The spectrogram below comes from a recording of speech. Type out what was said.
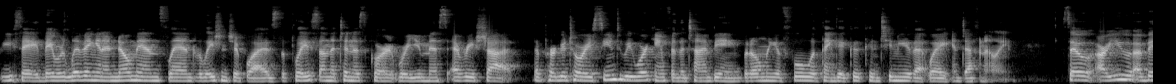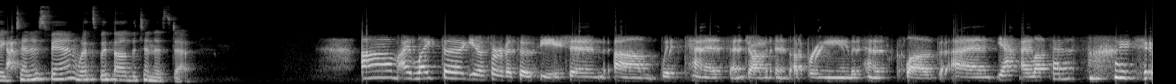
you say they were living in a no man's land relationship wise the place on the tennis court where you miss every shot. The purgatory seemed to be working for the time being but only a fool would think it could continue that way indefinitely. So are you a big tennis fan? What's with all the tennis stuff um, I like the you know sort of association um, with tennis and Jonathan's upbringing in the tennis club, and yeah, I love tennis. I do.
